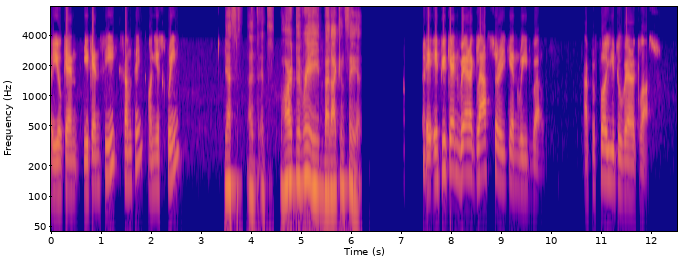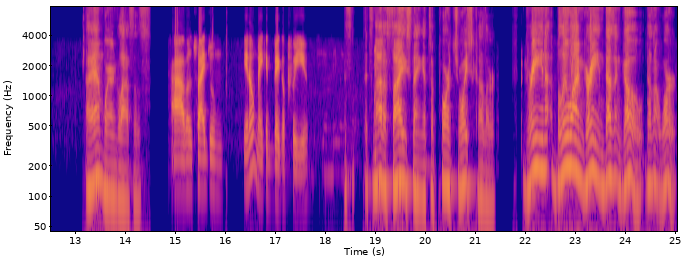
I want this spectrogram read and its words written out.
You can you can see something on your screen. Yes, it's hard to read, but I can see it. If you can wear a glass, sir, you can read well. I prefer you to wear a glass. I am wearing glasses. I will try to, you know, make it bigger for you. It's it's not a size thing, it's a poor choice color. Green, blue on green doesn't go, doesn't work.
